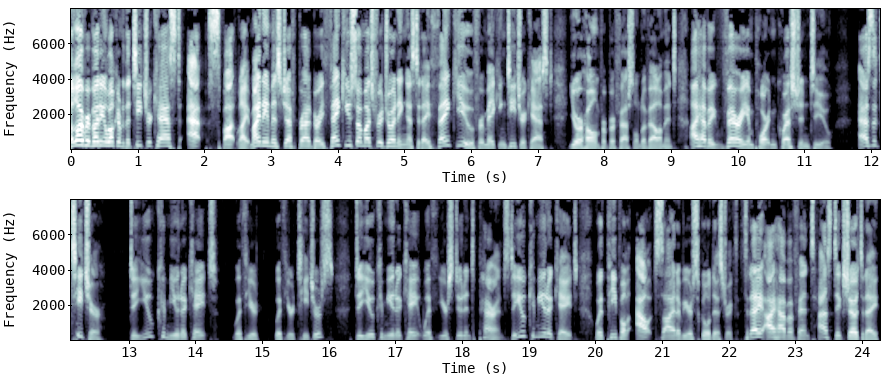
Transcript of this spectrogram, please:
Hello, everybody, and welcome to the TeacherCast App Spotlight. My name is Jeff Bradbury. Thank you so much for joining us today. Thank you for making TeacherCast your home for professional development. I have a very important question to you. As a teacher, do you communicate with your with your teachers? Do you communicate with your students' parents? Do you communicate with people outside of your school district? Today, I have a fantastic show today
